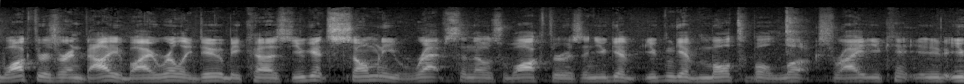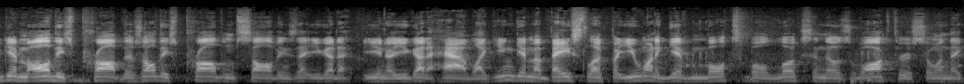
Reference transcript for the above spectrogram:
walkthroughs are invaluable. I really do because you get so many reps in those walkthroughs, and you give you can give multiple looks, right? You can you, you give them all these prob. There's all these problem solvings that you gotta you know you gotta have. Like you can give them a base look, but you want to give multiple looks in those walkthroughs, so when they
